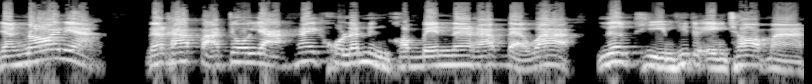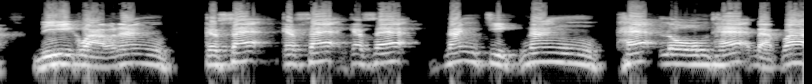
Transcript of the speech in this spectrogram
อย่างน้อยเนี่ยนะครับป๋าโจอยากให้คนละหนึ่งคอมเมนต์นะครับ แบบว่าเลือกทีมที่ตัวเองชอบมา ดีกว่ามานั่งกระแซะกระแซะกระแซะนั่งจิกนั่งแทะโลมแทะแบบว่า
